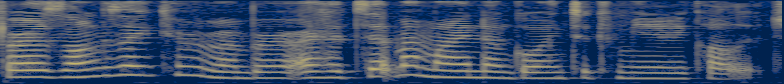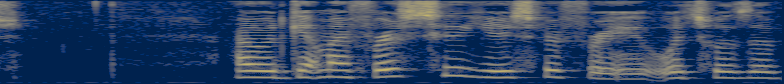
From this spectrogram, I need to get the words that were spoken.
For as long as I can remember, I had set my mind on going to community college. I would get my first two years for free, which was a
